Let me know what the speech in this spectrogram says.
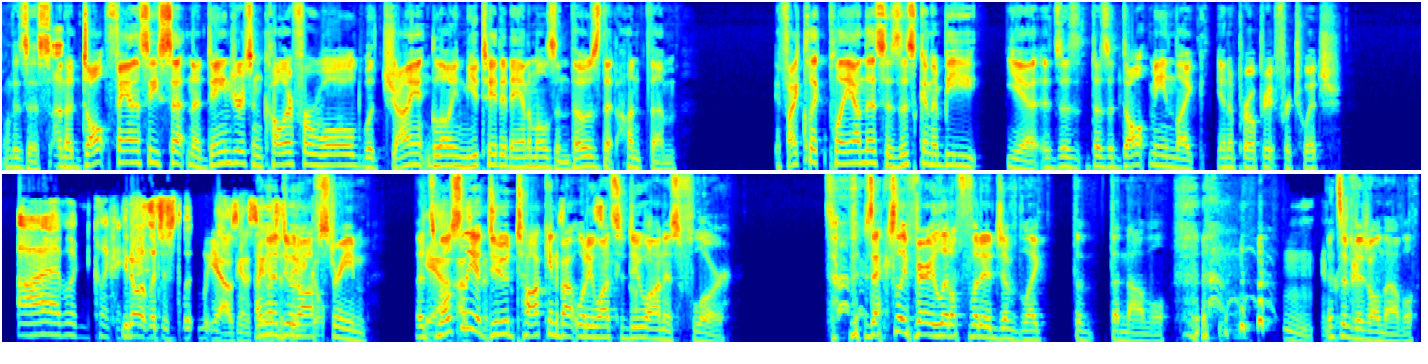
What is this? An adult fantasy set in a dangerous and colorful world with giant glowing mutated animals and those that hunt them. If I click play on this, is this going to be yeah, it does does adult mean like inappropriate for Twitch? I wouldn't click it. You know what? Let's just let- yeah. I was gonna say I'm going to do it off go- stream. It's Yeah, mostly a gonna say- dude talking about what he wants to do on his floor. So there's actually very little footage of like the the novel. Hmm, it's a visual novel.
